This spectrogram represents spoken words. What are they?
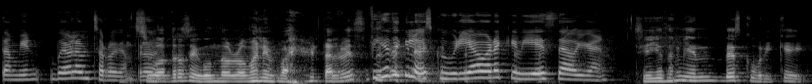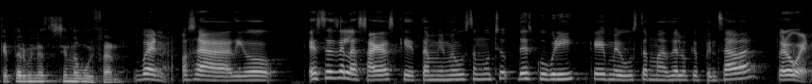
también voy a hablar un chorro, oigan, Su otro segundo Roman Empire, tal vez. Fíjate que lo descubrí ahora que vi esta, oigan. Sí, yo también descubrí que, que terminaste siendo muy fan. Bueno, o sea, digo, esta es de las sagas que también me gusta mucho. Descubrí que me gusta más de lo que pensaba, pero bueno.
